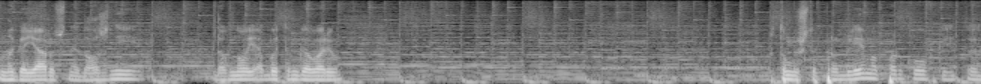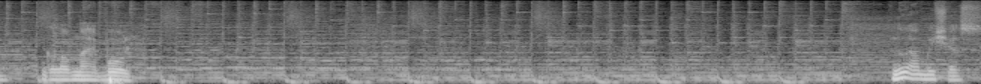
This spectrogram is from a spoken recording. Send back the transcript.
многоярусные должны Давно я об этом говорю. Потому что проблема парковки – это головная боль. Ну а мы сейчас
